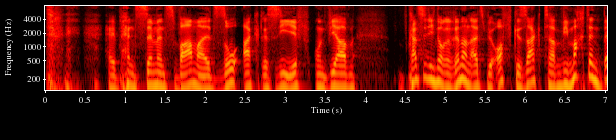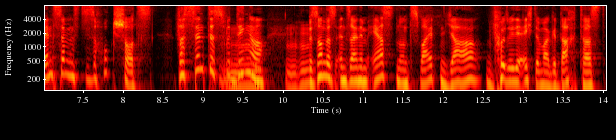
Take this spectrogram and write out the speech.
hey, Ben Simmons war mal so aggressiv und wir haben, kannst du dich noch erinnern, als wir oft gesagt haben, wie macht denn Ben Simmons diese Hookshots? Was sind das für mhm. Dinger? Mhm. Besonders in seinem ersten und zweiten Jahr, wo du dir echt immer gedacht hast,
